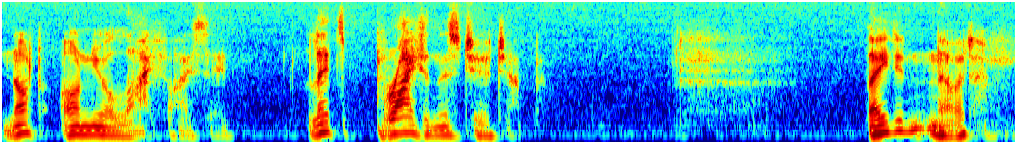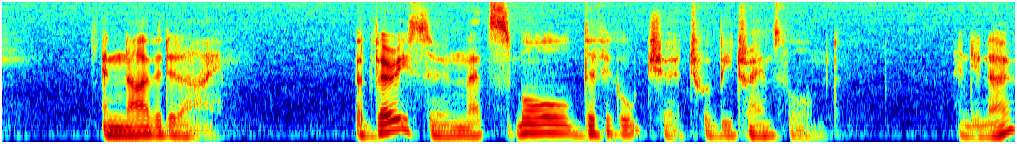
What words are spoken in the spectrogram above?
Not on your life, I said. Let's brighten this church up. They didn't know it, and neither did I. But very soon that small, difficult church would be transformed. And you know,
